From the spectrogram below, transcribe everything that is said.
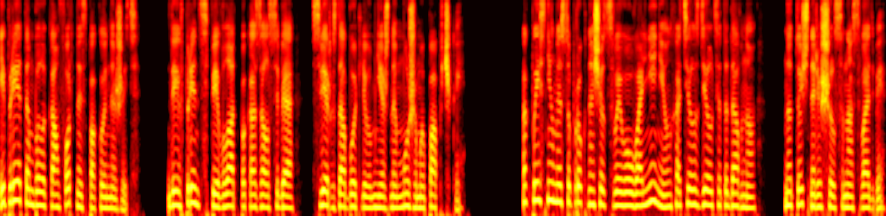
и при этом было комфортно и спокойно жить. Да и в принципе Влад показал себя сверхзаботливым нежным мужем и папочкой. Как пояснил мне супруг насчет своего увольнения, он хотел сделать это давно, но точно решился на свадьбе.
